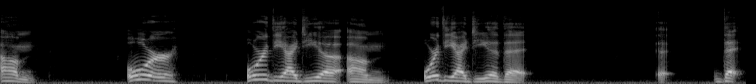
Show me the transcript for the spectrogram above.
um or or the idea um or the idea that uh, that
